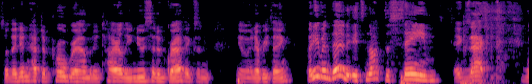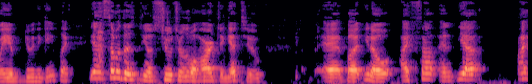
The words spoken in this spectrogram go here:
so they didn't have to program an entirely new set of graphics and you know and everything. But even then, it's not the same exact way of doing the gameplay. Yeah, some of the you know suits are a little hard to get to, uh, but you know I found and yeah, I,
